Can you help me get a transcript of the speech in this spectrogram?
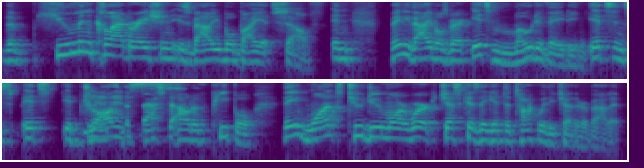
the human collaboration is valuable by itself, and maybe valuable is better. It's motivating. It's it's it draws yes. the best out of people. They want to do more work just because they get to talk with each other about it,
